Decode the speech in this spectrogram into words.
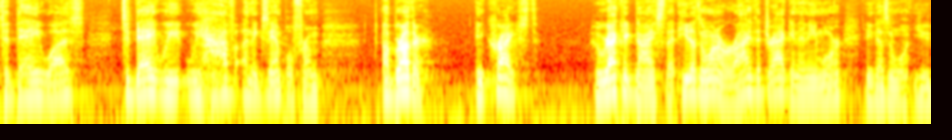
today was. Today, we, we have an example from a brother in Christ who recognized that he doesn't want to ride the dragon anymore, and he doesn't want you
